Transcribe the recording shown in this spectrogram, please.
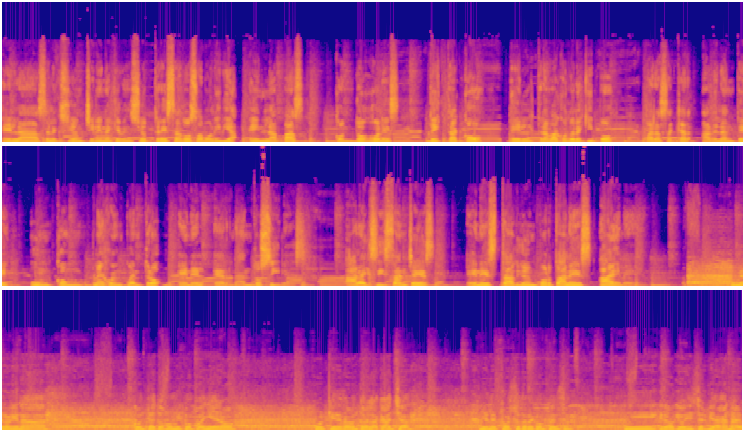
en la selección chilena que venció 3 a 2 a Bolivia en La Paz con dos goles. Destacó el trabajo del equipo para sacar adelante un complejo encuentro en el Hernando Siles. Alexis Sánchez en Estadio en Portales AM. Primero que nada, contento por mi compañero, porque dejaron todo en la cancha y el esfuerzo de recompensa y creo que hoy servía a ganar.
